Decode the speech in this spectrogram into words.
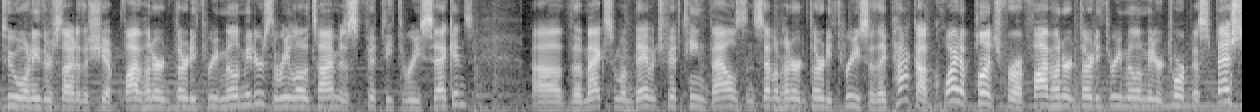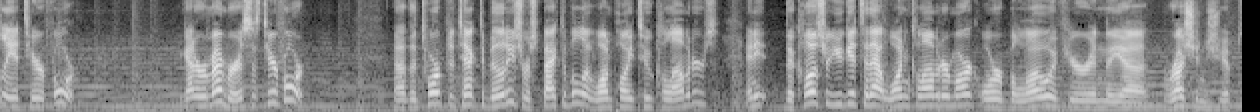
two on either side of the ship. 533 millimeters. The reload time is 53 seconds. Uh, the maximum damage 15,733. So they pack out quite a punch for a 533 millimeter torp, especially at tier 4. You got to remember, this is tier 4. Uh, the torp detectability is respectable at 1.2 kilometers. And it, the closer you get to that 1 kilometer mark, or below if you're in the uh, Russian ships,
